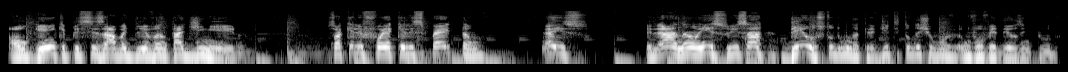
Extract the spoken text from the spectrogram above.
alguém que precisava de levantar dinheiro. Só que ele foi aquele espertão. É isso. Ele, ah, não, isso, isso, ah, Deus, todo mundo acredita, então deixa eu envolver Deus em tudo.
